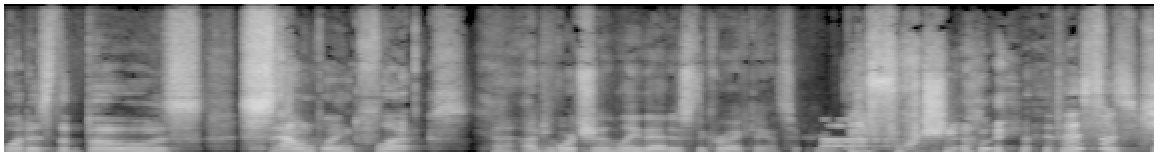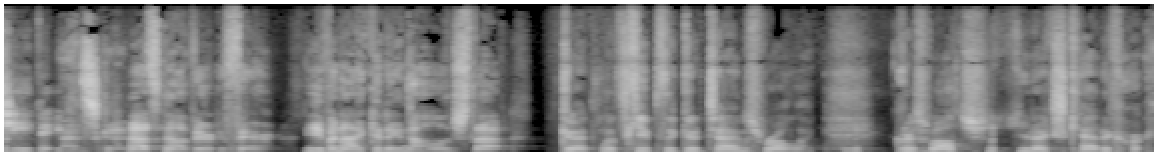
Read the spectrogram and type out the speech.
what is the Bose SoundLink Flex? Uh, unfortunately, that is the correct answer. Unfortunately, This was cheating. that's good. That's not very fair. Even I can acknowledge that. Good. Let's keep the good times rolling. Chris Welch, your next category.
